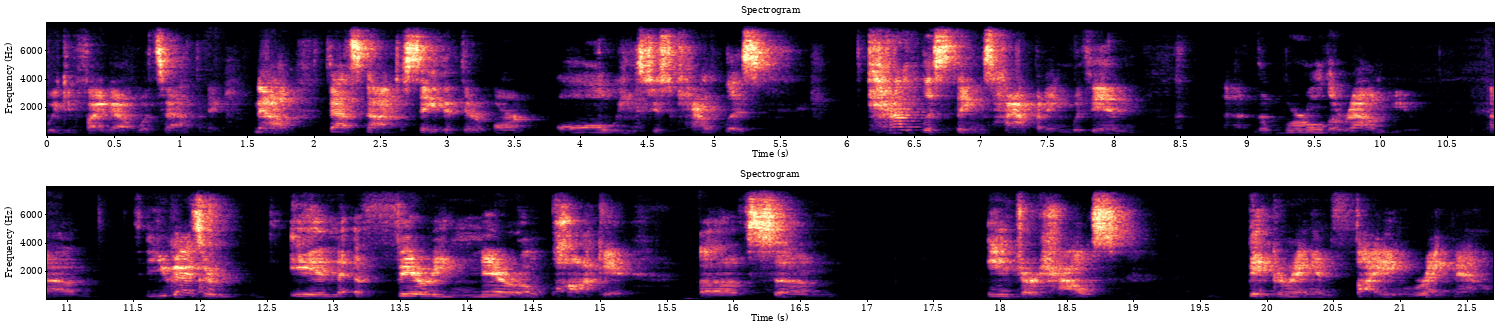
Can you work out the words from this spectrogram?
we can find out what's happening. Now, that's not to say that there aren't always just countless, countless things happening within uh, the world around you. Um, you guys are in a very narrow pocket of some inter-house bickering and fighting right now.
